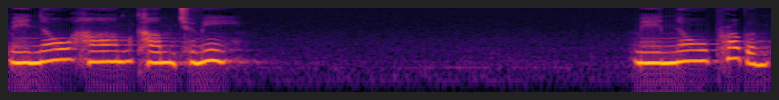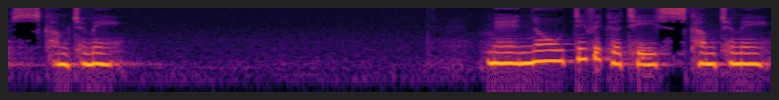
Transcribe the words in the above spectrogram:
May no harm come to me. May no problems come to me. May no difficulties come to me.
